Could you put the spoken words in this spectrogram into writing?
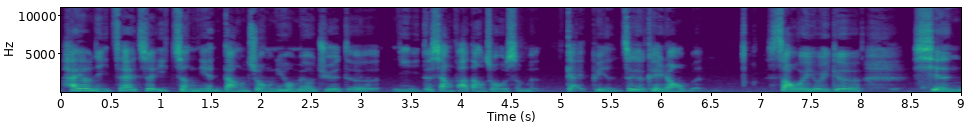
还有你在这一整年当中，你有没有觉得你的想法当中有什么改变？这个可以让我们稍微有一个先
